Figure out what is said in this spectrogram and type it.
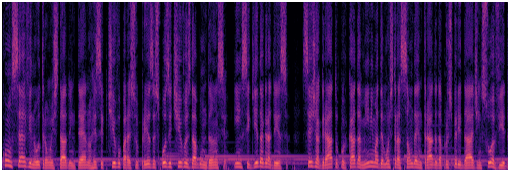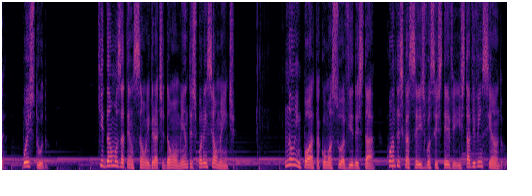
Conserve e nutra um estado interno receptivo para as surpresas positivas da abundância, e em seguida agradeça, seja grato por cada mínima demonstração da entrada da prosperidade em sua vida, pois tudo que damos atenção e gratidão aumenta exponencialmente. Não importa como a sua vida está, quanta escassez você esteve e está vivenciando,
